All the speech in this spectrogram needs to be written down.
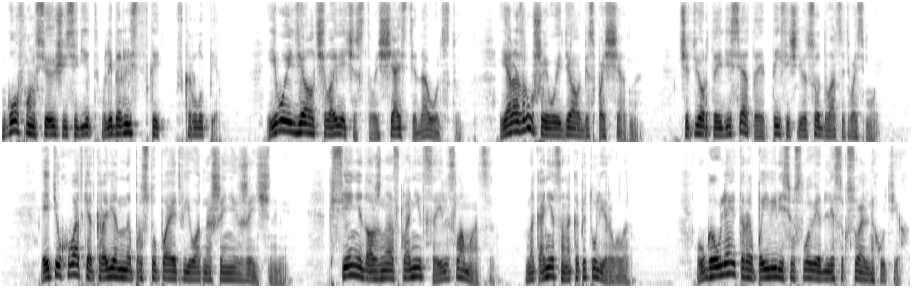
Гофман все еще сидит в либералистской скорлупе. Его идеал человечества, счастья, довольства. Я разрушу его идеал беспощадно. 4-10-1928. Эти ухватки откровенно проступают в его отношениях с женщинами. Ксения должна склониться или сломаться. Наконец она капитулировала. У Гауляйтера появились условия для сексуальных утех.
